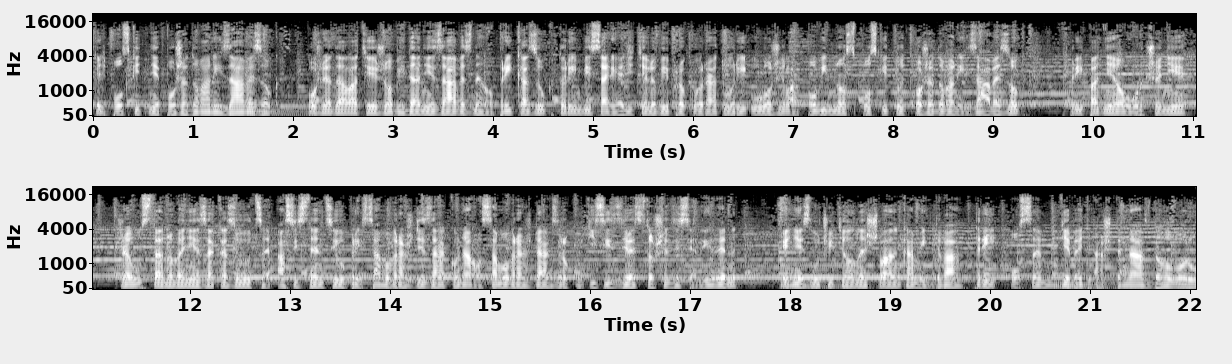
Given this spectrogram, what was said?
keď poskytne požadovaný záväzok. Požiadala tiež o vydanie záväzného príkazu, ktorým by sa riaditeľovi prokuratúry uložila povinnosť poskytnúť požadovaný záväzok, prípadne o určenie, že ustanovenie zakazujúce asistenciu pri samovražde zákona o samovraždách z roku 1961 je nezlučiteľné s článkami 2, 3, 8, 9 a 14 dohovoru.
